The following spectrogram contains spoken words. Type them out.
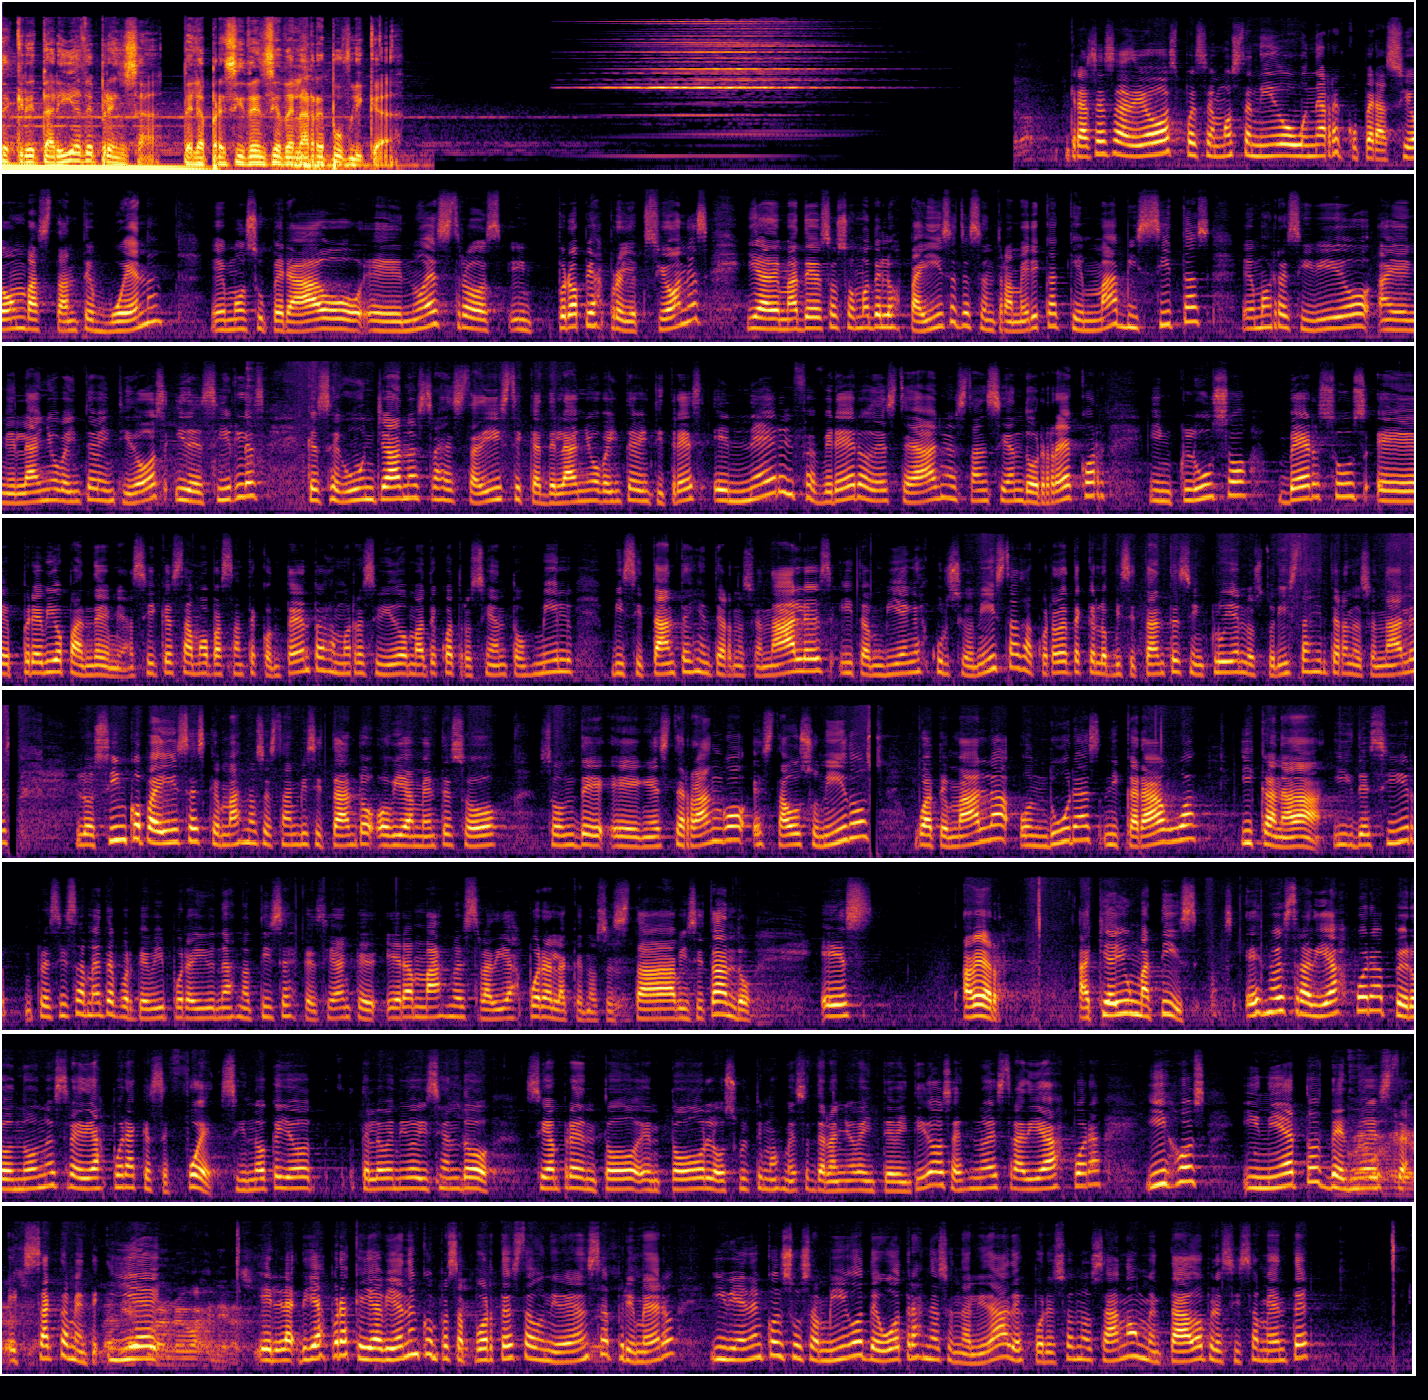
Secretaría de Prensa de la Presidencia de la República. Gracias a Dios, pues hemos tenido una recuperación bastante buena. Hemos superado eh, nuestras propias proyecciones y además de eso somos de los países de Centroamérica que más visitas hemos recibido en el año 2022 y decirles que según ya nuestras estadísticas del año 2023, enero y febrero de este año están siendo récord, incluso versus eh, previo pandemia. Así que estamos bastante contentos, hemos recibido más de 400 mil visitantes internacionales y también excursionistas. Acuérdate que los visitantes incluyen los turistas internacionales. Los cinco países que más nos están visitando obviamente son, son de, en este rango, Estados Unidos, Guatemala, Honduras, Nicaragua y Canadá. Y decir precisamente porque vi por ahí unas noticias que decían que era más nuestra diáspora la que nos está visitando. Es, a ver, aquí hay un matiz. Es nuestra diáspora, pero no nuestra diáspora que se fue, sino que yo te lo he venido diciendo siempre en, todo, en todos los últimos meses del año 2022. Es nuestra diáspora, hijos y nietos de nuestra... Exactamente. La diáspora y nueva generación. La diáspora que ya vienen con pasaporte estadounidense primero y vienen con sus amigos de otras nacionalidades. Por eso nos han aumentado precisamente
